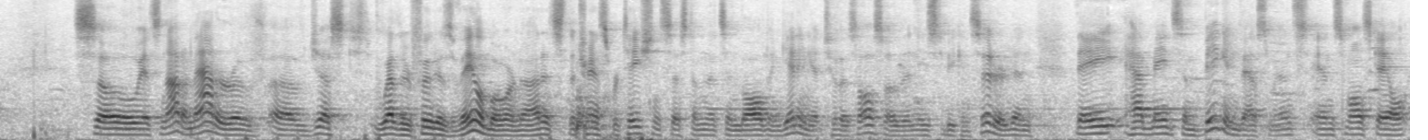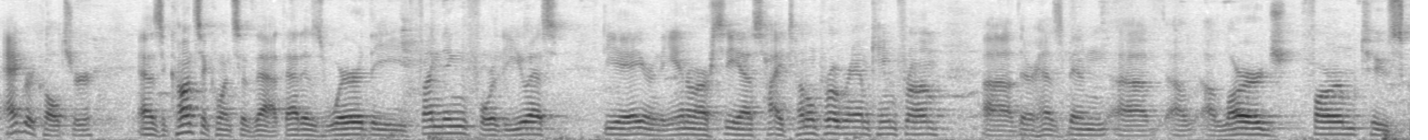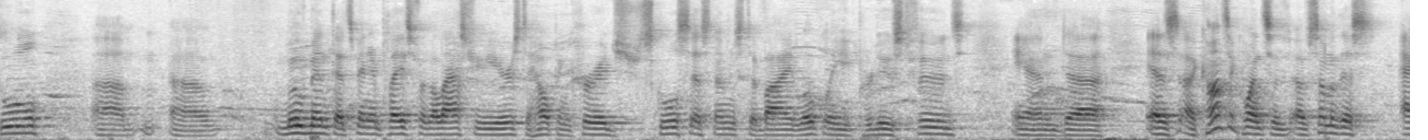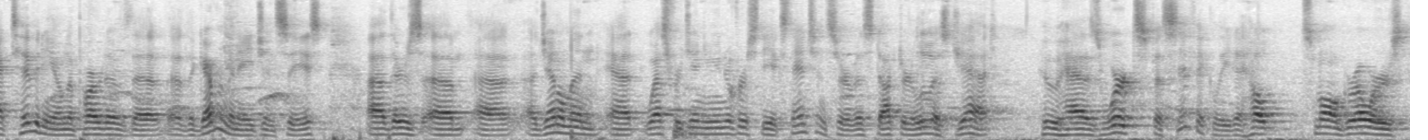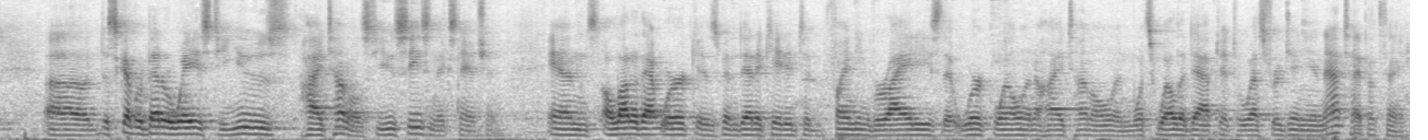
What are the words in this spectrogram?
So it's not a matter of, of just whether food is available or not, it's the transportation system that's involved in getting it to us also that needs to be considered. And they have made some big investments in small scale agriculture as a consequence of that. That is where the funding for the USDA or the NRCS High Tunnel Program came from. Uh, there has been uh, a, a, large farm to school um, uh, movement that's been in place for the last few years to help encourage school systems to buy locally produced foods. And uh, as a consequence of, of, some of this activity on the part of the, the government agencies, uh, there's a, a, a, gentleman at West Virginia University Extension Service, Dr. Lewis Jett, who has worked specifically to help small growers uh, discover better ways to use high tunnels, to use season extension. And a lot of that work has been dedicated to finding varieties that work well in a high tunnel and what's well adapted to West Virginia and that type of thing.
